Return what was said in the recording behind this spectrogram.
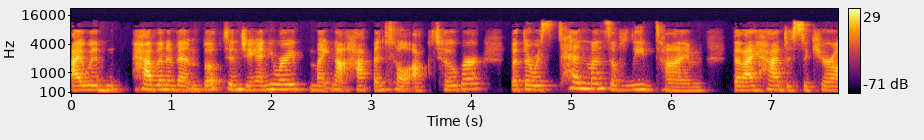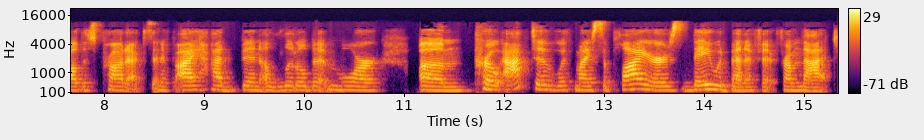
I would have an event booked in January, might not happen till October, but there was 10 months of lead time that I had to secure all this products. And if I had been a little bit more um, proactive with my suppliers, they would benefit from that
